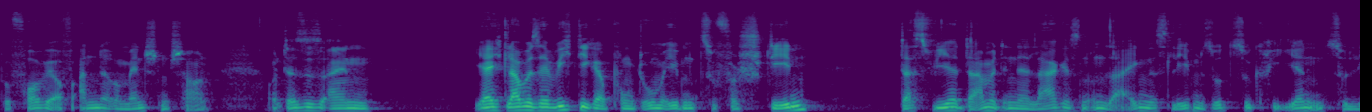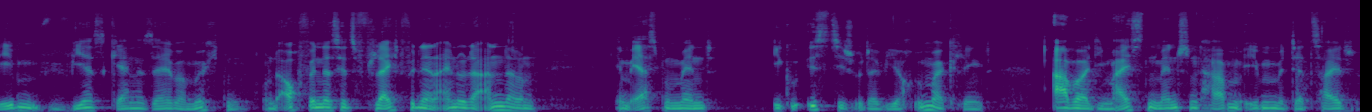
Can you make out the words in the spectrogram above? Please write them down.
bevor wir auf andere Menschen schauen. Und das ist ein ja, ich glaube, sehr wichtiger Punkt, um eben zu verstehen, dass wir damit in der Lage sind, unser eigenes Leben so zu kreieren und zu leben, wie wir es gerne selber möchten. Und auch wenn das jetzt vielleicht für den einen oder anderen im ersten Moment egoistisch oder wie auch immer klingt, aber die meisten Menschen haben eben mit der Zeit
